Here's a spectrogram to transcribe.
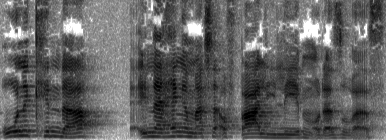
ohne Kinder in der Hängematte auf Bali leben oder sowas.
